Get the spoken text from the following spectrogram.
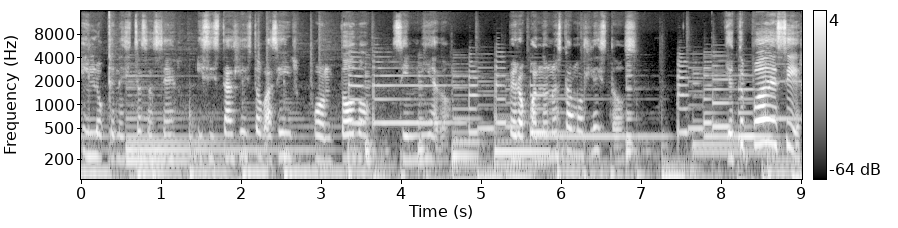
y lo que necesitas hacer. Y si estás listo vas a ir con todo, sin miedo. Pero cuando no estamos listos, yo te puedo decir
